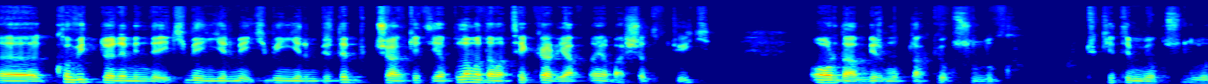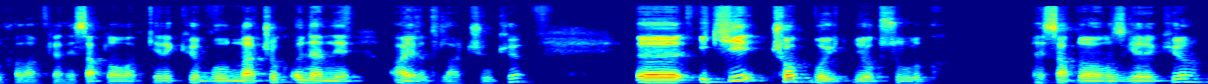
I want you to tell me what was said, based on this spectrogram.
Eee, COVID döneminde 2020-2021'de bütçe anketi yapılamadı ama tekrar yapmaya başladı TÜİK. Oradan bir mutlak yoksulluk, tüketim yoksulluğu falan filan hesaplamak gerekiyor. Bunlar çok önemli ayrıntılar çünkü. Eee, 2 çok boyutlu yoksulluk hesaplamamız gerekiyor.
